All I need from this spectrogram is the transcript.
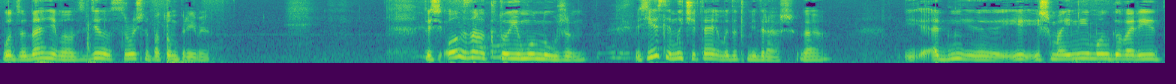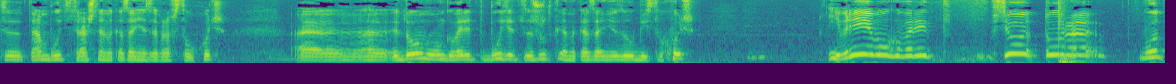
вот задание, надо сделать срочно, потом премия. То есть он знал, кто ему нужен. То есть если мы читаем этот мидраж, да, и одни, и, Ишмаилим, он говорит, там будет страшное наказание за воровство. Хочешь? Эдому он говорит, будет жуткое наказание за убийство. Хочешь? Еврей ему говорит, все, Тура, вот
